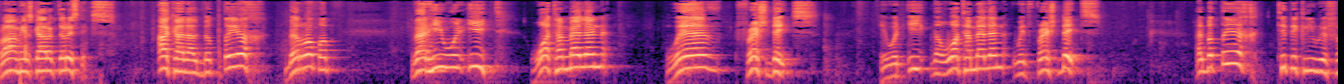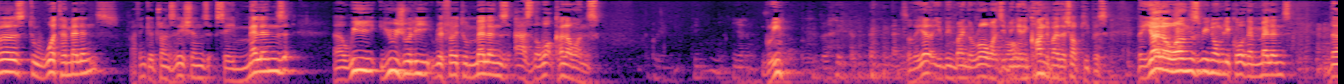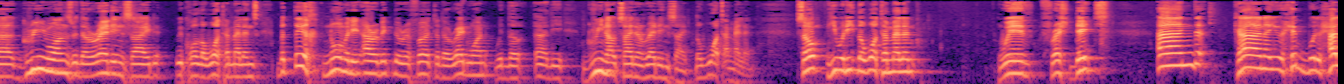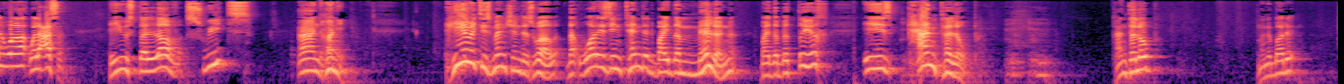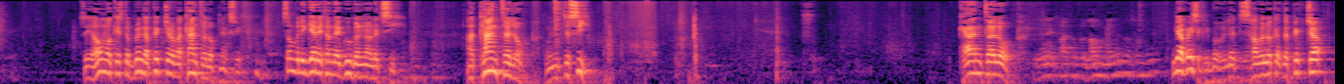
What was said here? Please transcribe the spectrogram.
from his characteristics. أكل البطيخ بالرطب that he would eat watermelon with fresh dates. He would eat the watermelon with fresh dates. Al-Battikh typically refers to watermelons. I think your translations say melons. Uh, we usually refer to melons as the what color ones? green. so the yellow, you've been buying the raw ones, you've been getting conned by the shopkeepers. The yellow ones, we normally call them melons. The green ones with the red inside, we call the watermelons. Batikh, normally in Arabic, they refer to the red one with the, uh, the green outside and red inside, the watermelon. So he would eat the watermelon with fresh dates and كان يحب الحلوى والعسل he used to love sweets and honey. Here it is mentioned as well that what is intended by the melon, by the batikh, is cantaloupe. Cantaloupe? Anybody? Your homework is to bring a picture of a cantaloupe next week. Somebody get it on their Google now, let's see. A cantaloupe. We need to see. Cantaloupe. Isn't it type of a long melon or something? Yeah, basically, but let's have a look at the picture.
